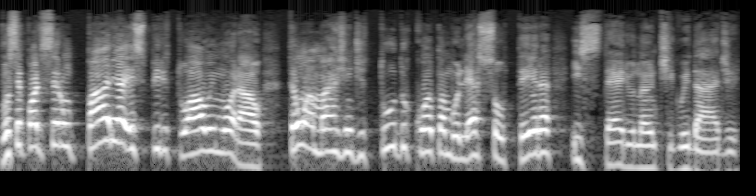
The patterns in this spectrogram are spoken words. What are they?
Você pode ser um pária espiritual e moral, tão à margem de tudo quanto a mulher solteira e estéril na antiguidade.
